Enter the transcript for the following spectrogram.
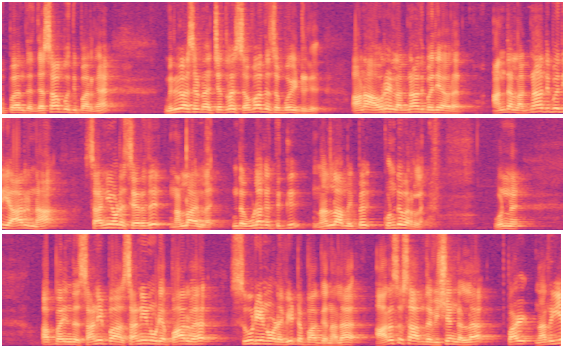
இப்போ அந்த தசாபுத்தி பாருங்கள் மிருகாசு நட்சத்திரத்தில் செவ்வாய் தசை போயிட்டுருக்கு. ஆனால் அவரே லக்னாதிபதி ஆகிறார். அந்த லக்னாதிபதி யாருன்னா சனியோட சேர்றது நல்லா இல்லை. இந்த உலகத்துக்கு நல்ல அமைப்பை கொண்டு வரல. ஒன்று அப்போ இந்த சனி பா சனியினுடைய பார்வை சூரியனோட வீட்டை பார்க்கறதுனால அரசு சார்ந்த விஷயங்களில் பல் நிறைய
